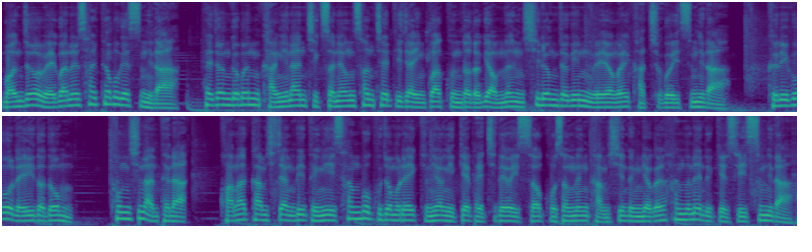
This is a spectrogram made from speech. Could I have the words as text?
먼저 외관을 살펴보겠습니다. 해전급은 강인한 직선형 선체 디자인과 군더더기 없는 실용적인 외형을 갖추고 있습니다. 그리고 레이더돔, 통신 안테나, 광학 감시 장비 등이 상부 구조물에 균형 있게 배치되어 있어 고성능 감시 능력을 한눈에 느낄 수 있습니다.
